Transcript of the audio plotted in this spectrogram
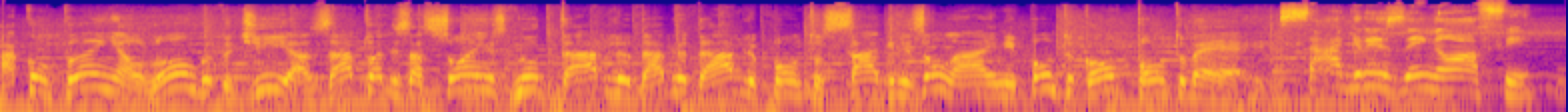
Acompanhe ao longo do dia as atualizações no www.sagresonline.com.br. Sagres em Off.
